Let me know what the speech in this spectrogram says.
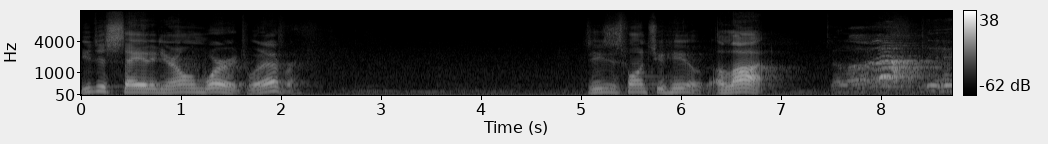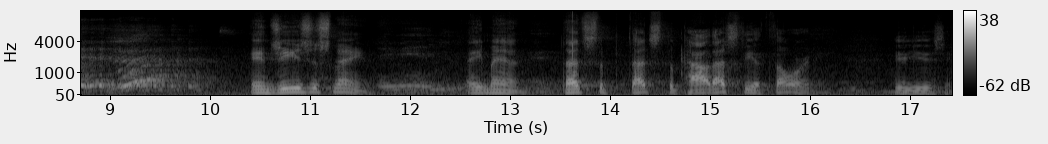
You just say it in your own words, whatever. Jesus wants you healed. A lot. A lot. in Jesus' name. Amen. Amen. That's the that's the power, that's the authority you're using.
